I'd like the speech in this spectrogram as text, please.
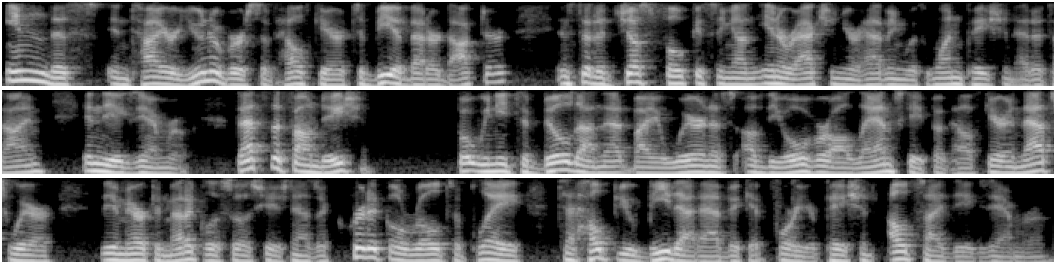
in this entire universe of healthcare to be a better doctor instead of just focusing on the interaction you're having with one patient at a time in the exam room. That's the foundation. But we need to build on that by awareness of the overall landscape of healthcare. And that's where the American Medical Association has a critical role to play to help you be that advocate for your patient outside the exam room.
